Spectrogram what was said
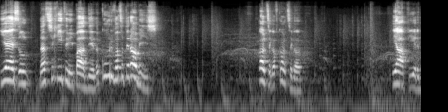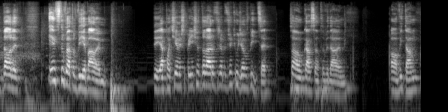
Jezu, na trzy hity mi padnie. No kurwa, co ty robisz? W kolce go, w kolce go. Ja pierdolę. 5 stów na to wyjebałem. Ty, ja płaciłem jeszcze 50 dolarów, żeby wziąć udział w bitce. Całą kasę na to wydałem. O, witam.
